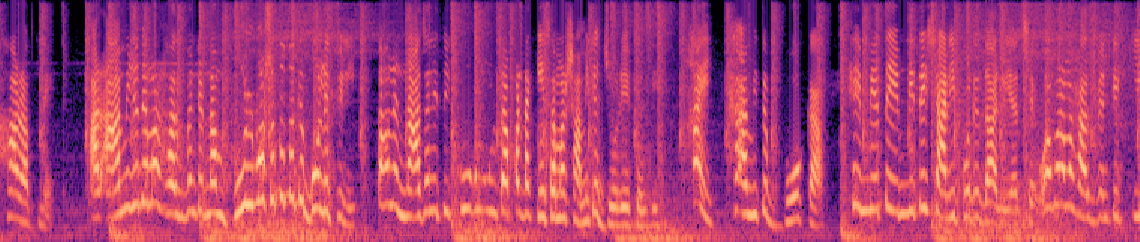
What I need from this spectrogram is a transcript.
খারাপ মেয়ে। আর আমি যদি আমার হাজবেন্ডের নাম ভুল বশত তোকে বলে ফেলি তাহলে না জানি তুই কোন উল্টাপাল্টা কেস আমার স্বামীকে জড়িয়ে ফেলবি। হাই আমি তো বোকা। এই মেয়ে তো এমনিতেই শাড়ি পরে দাঁড়িয়ে আছে। ও আবার আমার হাজবেন্ডকে কি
